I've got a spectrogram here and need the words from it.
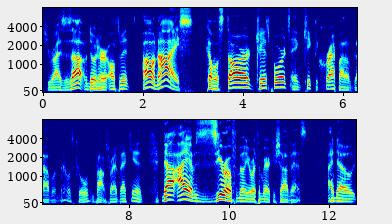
She rises up. I'm doing her ultimate. Oh, nice. Couple of star transports and kick the crap out of Goblin. That was cool. And pops right back in. Now, I am zero familiar with America Chavez. I know,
